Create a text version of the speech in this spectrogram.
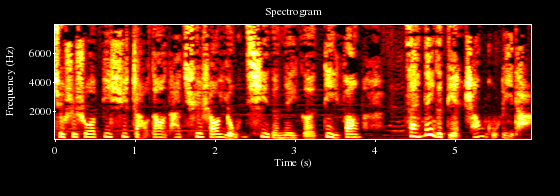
就是说，必须找到他缺少勇气的那个地方，在那个点上鼓励他。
